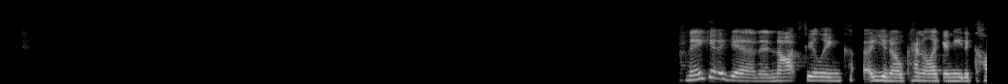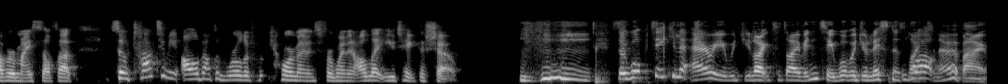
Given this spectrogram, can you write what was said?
naked again and not feeling uh, you know kind of like i need to cover myself up so talk to me all about the world of hormones for women i'll let you take the show so, what particular area would you like to dive into? What would your listeners like well, to know about?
